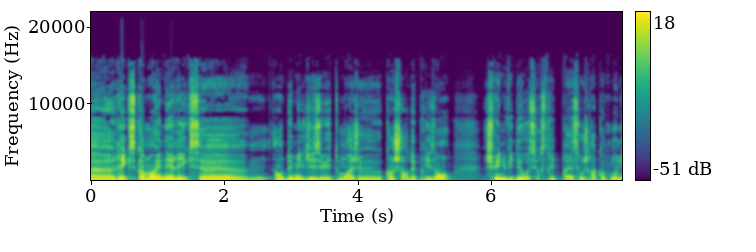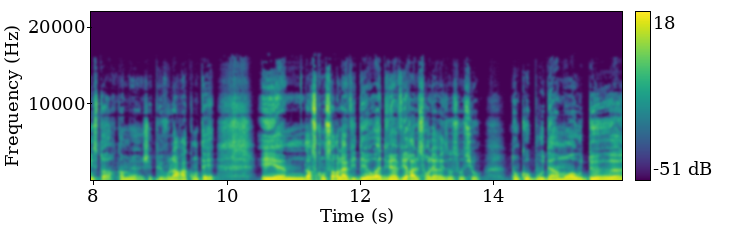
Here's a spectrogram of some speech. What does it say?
Euh, Rix, comment est né Rix euh, En 2018, moi, je, quand je sors de prison, je fais une vidéo sur Street Press où je raconte mon histoire, comme j'ai pu vous la raconter. Et euh, lorsqu'on sort la vidéo, elle devient virale sur les réseaux sociaux. Donc au bout d'un mois ou deux, euh,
